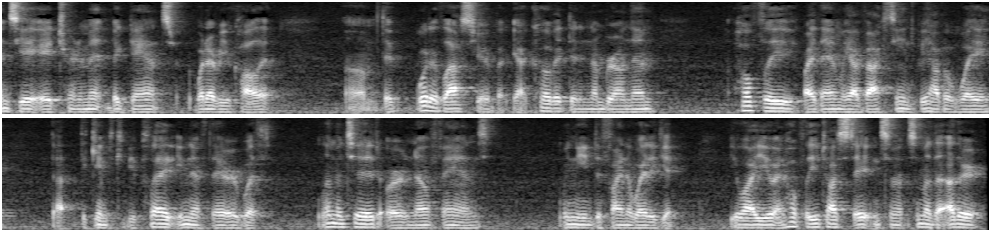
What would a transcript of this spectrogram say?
NCAA tournament, big dance, whatever you call it. Um, they would have last year, but yeah, COVID did a number on them. Hopefully, by then we have vaccines. We have a way that the games can be played, even if they're with limited or no fans, we need to find a way to get BYU and hopefully Utah State and some some of the other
